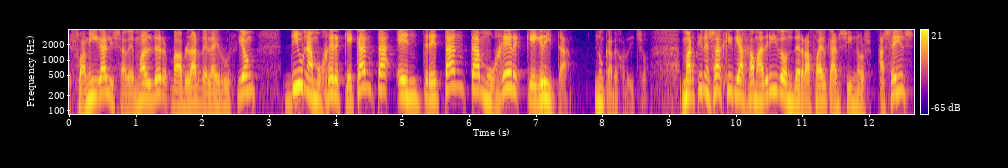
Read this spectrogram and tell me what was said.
Su amiga Elizabeth Mulder va a hablar de la irrupción de una mujer que canta entre tanta mujer que grita nunca mejor dicho. Martínez Agi viaja a Madrid, donde Rafael Cansinos Asens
